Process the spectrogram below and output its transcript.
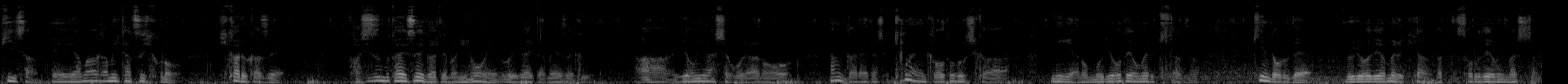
P さん、え山上達彦の光る風、ファシズム体制下での日本を描いた名作。ああ、読みました、これ。あの、なんかね、確か去年か一昨年かにあの無料で読める期間が、Kindle で無料で読める期間があって、それで読みましたね。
